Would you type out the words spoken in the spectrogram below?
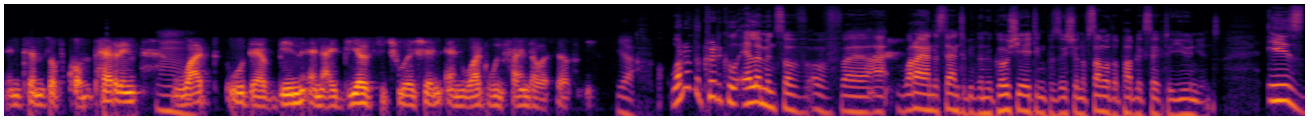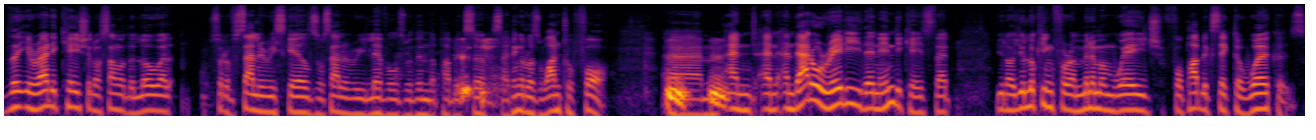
in terms of comparing mm. what would have been an ideal situation and what we find ourselves in. Yeah. One of the critical elements of, of uh, what I understand to be the negotiating position of some of the public sector unions is the eradication of some of the lower sort of salary scales or salary levels within the public service. I think it was one to four. Mm, um, mm. and, and, and that already then indicates that, you know, you're looking for a minimum wage for public sector workers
